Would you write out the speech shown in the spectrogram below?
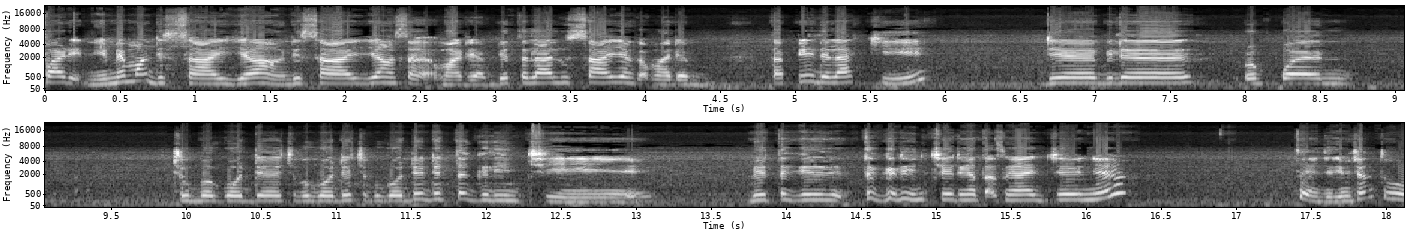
Farid ni memang dia sayang dia sayang sangat Mariam. Dia terlalu sayang kat Mariam tapi lelaki dia bila perempuan cuba goda cuba goda cuba goda dia tergelincir. Dia tergel, tergelincir dengan tak sengajanya tu yang jadi macam tu.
